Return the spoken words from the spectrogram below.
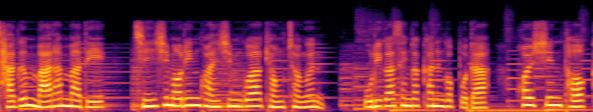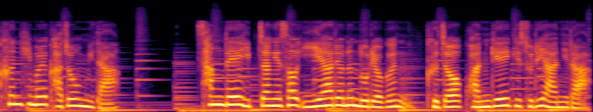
작은 말 한마디, 진심 어린 관심과 경청은 우리가 생각하는 것보다 훨씬 더 큰 힘을 가져옵니다. 상대의 입장에서 이해하려는 노력은 그저 관계의 기술이 아니라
